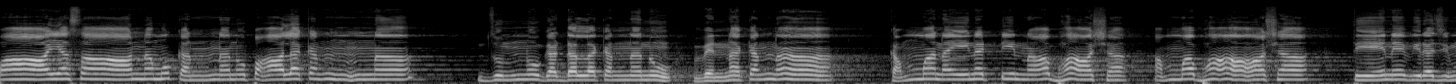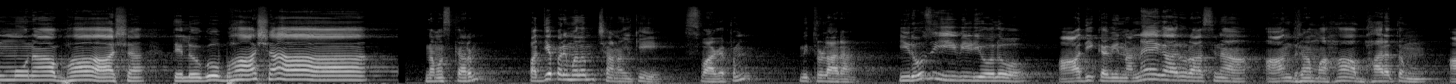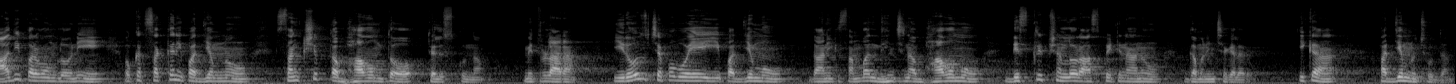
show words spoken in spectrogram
పాయసాన్నము కన్నను పాలకన్న జున్ను గడ్డల కన్నను వెన్నకన్నా కమ్మనైనట్టి నా భాష అమ్మ భాష తేనె విరజిమ్ము నా భాష తెలుగు భాష. నమస్కారం. పద్య పరిమళం ఛానల్కి స్వాగతం. మిత్రులారా ఈరోజు ఈ వీడియోలో ఆది కవి నన్నయ్య గారు రాసిన ఆంధ్ర మహాభారతం ఆది పర్వంలోని ఒక చక్కని పద్యంను సంక్షిప్త భావంతో తెలుసుకుందాం. మిత్రులారా ఈరోజు చెప్పబోయే ఈ పద్యము దానికి సంబంధించిన భావము డిస్క్రిప్షన్లో రాసిపెట్టినాను గమనించగలరు. ఇక పద్యంను చూద్దాం.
